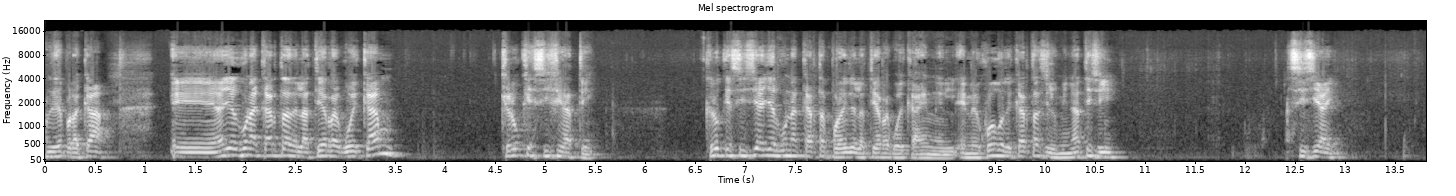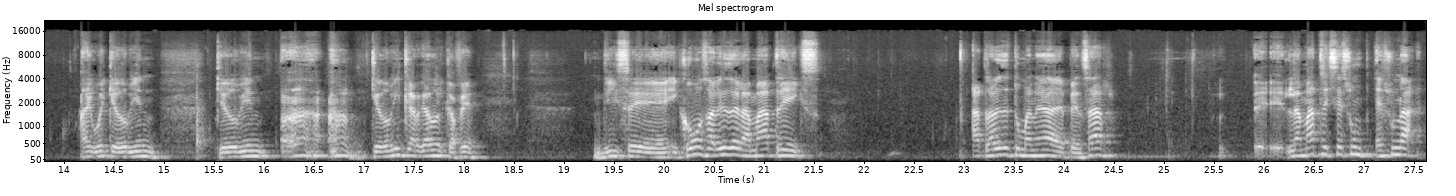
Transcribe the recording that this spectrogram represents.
Dice por acá, eh, ¿hay alguna carta de la Tierra hueca? Creo que sí, fíjate. Creo que sí, sí hay alguna carta por ahí de la Tierra hueca. En el, en el juego de cartas Illuminati, sí. Sí, sí hay. Ay, güey, quedó bien. Quedó bien. quedó bien cargado el café. Dice, ¿y cómo salir de la Matrix? A través de tu manera de pensar. Eh, la Matrix es, un, es una...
